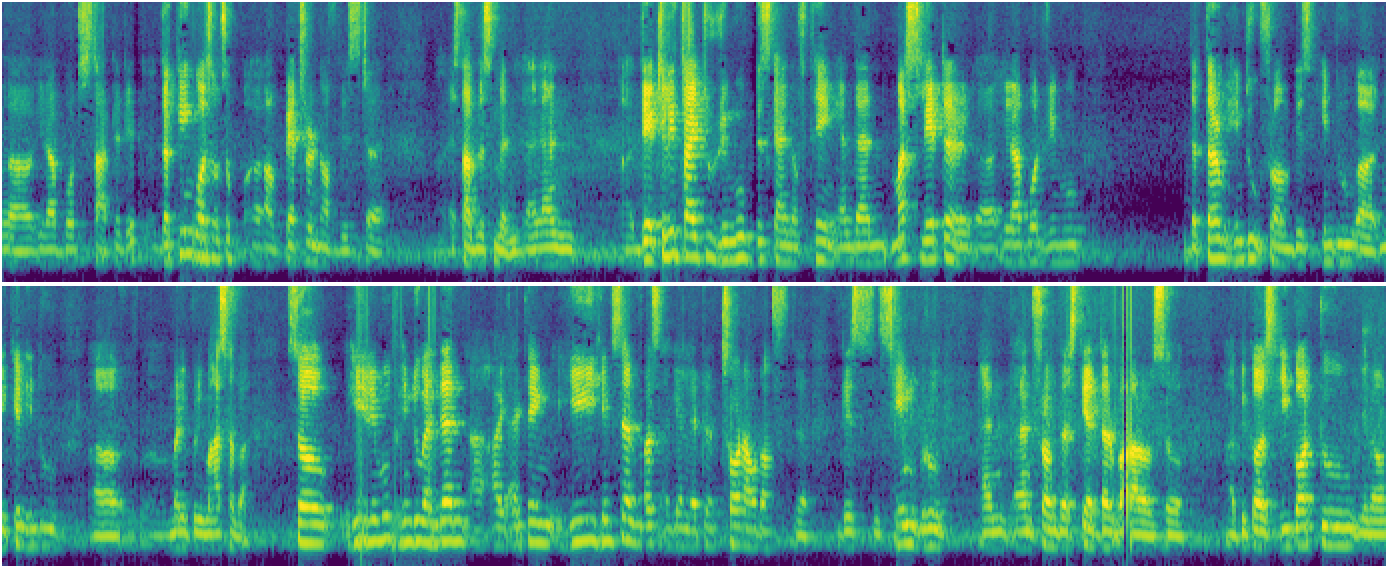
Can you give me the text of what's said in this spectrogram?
uh, you know, both started it. The king was also a patron of this uh, establishment. And, and uh, they actually tried to remove this kind of thing. And then much later, uh, Irabot removed the term Hindu from this Hindu, uh, Nikhil Hindu uh, Manipuri Mahasabha. So he removed Hindu, and then uh, I, I, think he himself was again later thrown out of the, this same group and, and from the state darbar also, uh, because he got too you know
